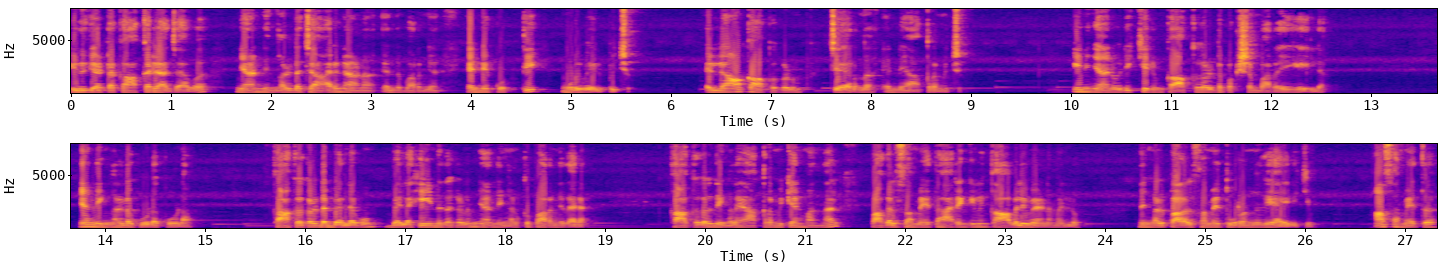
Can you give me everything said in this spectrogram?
ഇത് കേട്ട കാക്കരാജാവ് ഞാൻ നിങ്ങളുടെ ചാരനാണ് എന്ന് പറഞ്ഞ് എന്നെ കൊത്തി മുറിവേൽപ്പിച്ചു. എല്ലാ കാക്കകളും ചേർന്ന് എന്നെ ആക്രമിച്ചു. ഇനി ഞാൻ ഒരിക്കലും കാക്കകളുടെ പക്ഷം പറയുകയില്ല. ഞാൻ നിങ്ങളുടെ കൂടെ കൂടാം. കാക്കകളുടെ ബലവും ബലഹീനതകളും ഞാൻ നിങ്ങൾക്ക് പറഞ്ഞു തരാം. കാക്കകൾ നിങ്ങളെ ആക്രമിക്കാൻ വന്നാൽ പകൽ സമയത്ത് ആരെങ്കിലും കാവൽ വേണമല്ലോ. നിങ്ങൾ പകൽ സമയത്ത് ഉറങ്ങുകയായിരിക്കും. ആ സമയത്ത്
